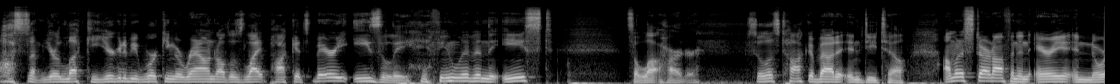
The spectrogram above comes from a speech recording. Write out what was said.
awesome, you're lucky. You're going to be working around all those light pockets very easily. If you live in the east, it's a lot harder. So let's talk about it in detail. I'm going to start off in an area in north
